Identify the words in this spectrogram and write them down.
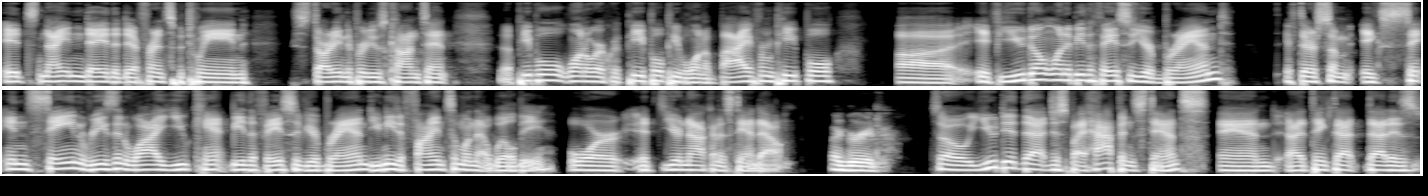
it's night and day the difference between starting to produce content. Uh, people want to work with people, people want to buy from people. Uh, if you don't want to be the face of your brand, if there's some ex- insane reason why you can't be the face of your brand, you need to find someone that will be, or it, you're not going to stand out. Agreed. So you did that just by happenstance, and I think that that is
